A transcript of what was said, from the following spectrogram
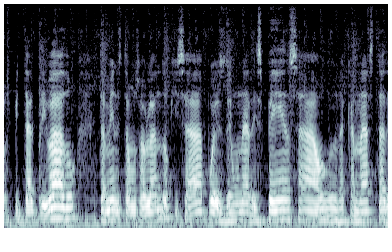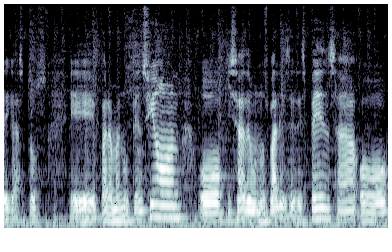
hospital privado, también estamos hablando quizá pues de una despensa o de una canasta de gastos para manutención o quizá de unos vales de despensa o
